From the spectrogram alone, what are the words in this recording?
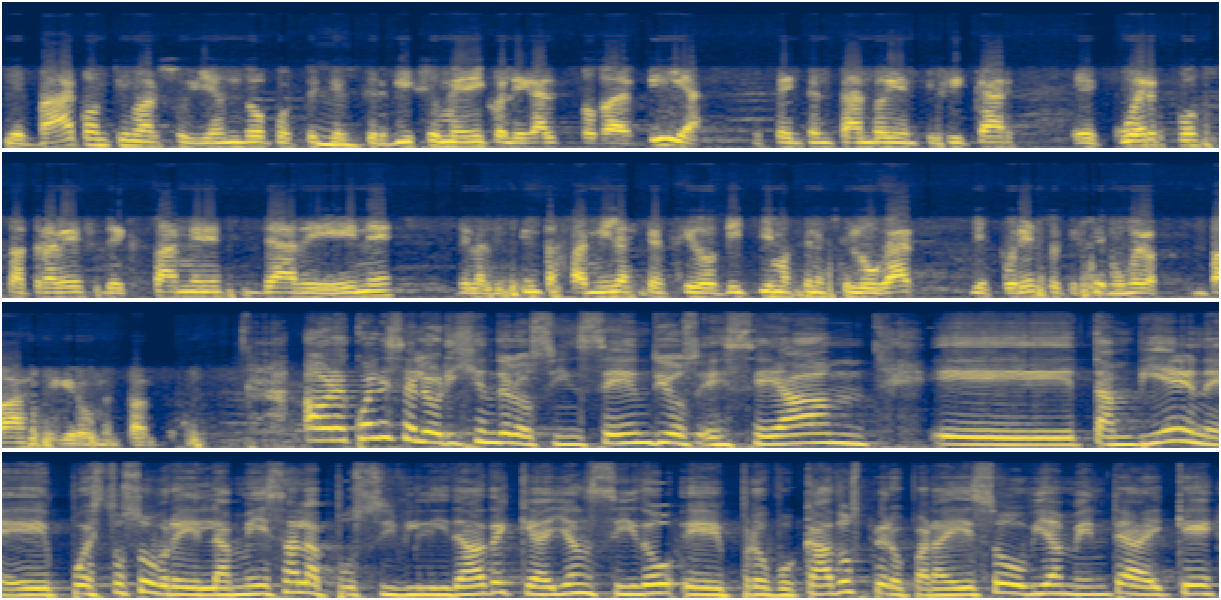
que va a continuar subiendo, puesto que el mm. Servicio Médico Legal todavía está intentando identificar eh, cuerpos a través de exámenes de ADN de las distintas familias que han sido víctimas en este lugar y es por eso que ese número va a seguir aumentando. Ahora, ¿cuál es el origen de los incendios? Eh, se ha eh, también puesto sobre la mesa la posibilidad de que hayan sido provocados, pero para eso obviamente hay que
